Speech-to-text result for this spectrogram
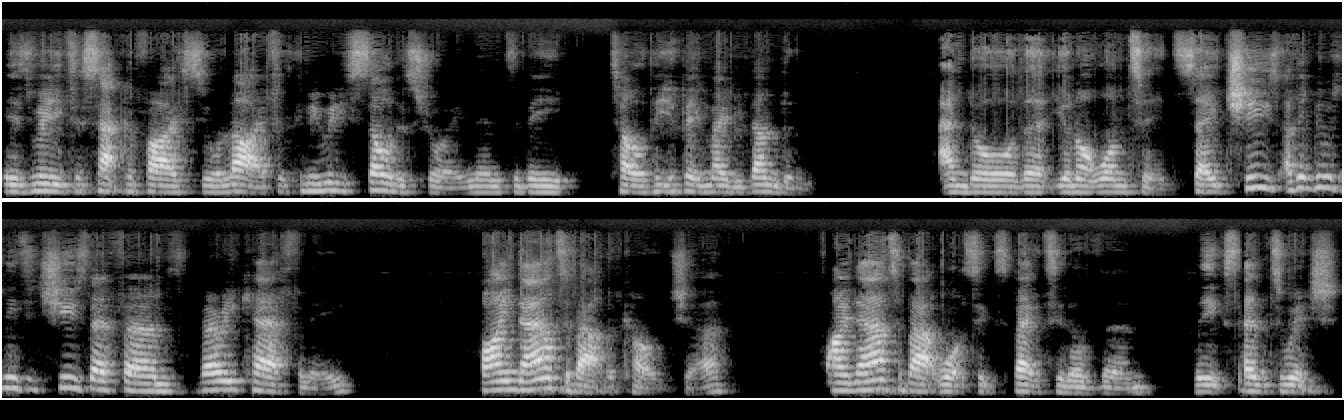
is really to sacrifice your life, it can be really soul destroying than to be told that you're being made redundant and or that you're not wanted. So choose I think people need to choose their firms very carefully, find out about the culture, find out about what's expected of them, the extent to which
